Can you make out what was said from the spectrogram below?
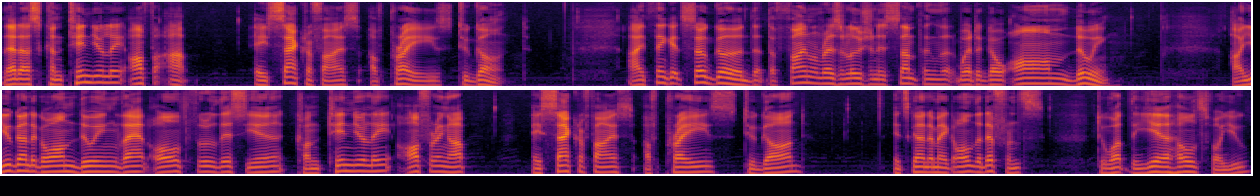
Let us continually offer up a sacrifice of praise to God. I think it's so good that the final resolution is something that we're to go on doing. Are you going to go on doing that all through this year, continually offering up a sacrifice of praise to God? It's going to make all the difference to what the year holds for you.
